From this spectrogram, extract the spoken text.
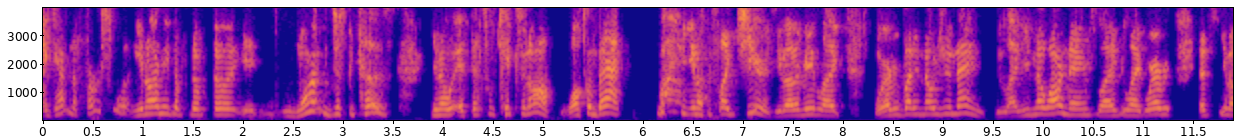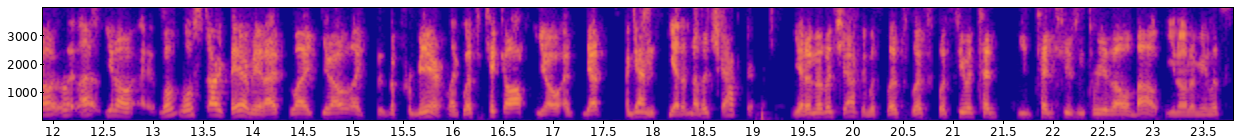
again, the first one. You know, what I mean, the, the the one just because you know if that's what kicks it off. Welcome back. you know, it's like Cheers. You know what I mean? Like where everybody knows your name, like you know our names, like like wherever it's you know uh, you know we'll we'll start there, man. I like you know like the, the premiere. Like let's kick off. You know, yet again, yet another chapter, yet another chapter. Let's let's let's let's see what Ted Ted season three is all about. You know what I mean? Let's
